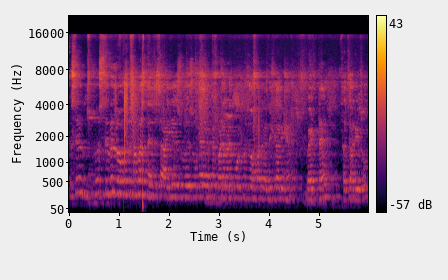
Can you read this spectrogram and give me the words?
तो सिर्फ़ जो सिविल लोग जो समझते हैं जैसे आई एस ओ एस हो गया फिर बड़े बड़े पोस्ट में जो हमारे अधिकारी हैं बैठते हैं सरकारी लोग।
